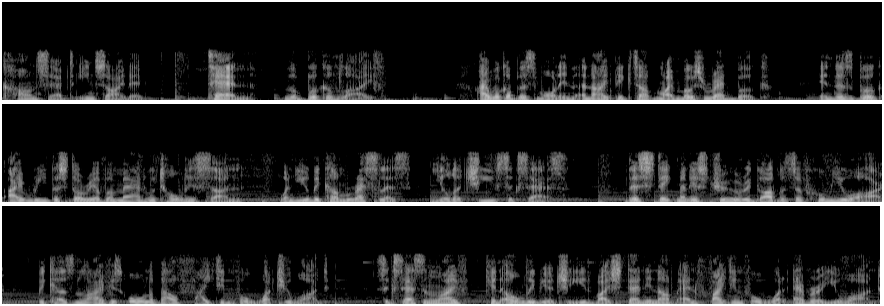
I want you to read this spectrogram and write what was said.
concept inside it. 10. The Book of Life I woke up this morning and I picked up my most read book. In this book, I read the story of a man who told his son, when you become restless, you'll achieve success. This statement is true regardless of whom you are because life is all about fighting for what you want. Success in life can only be achieved by standing up and fighting for whatever you want.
